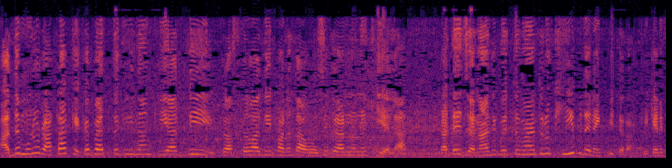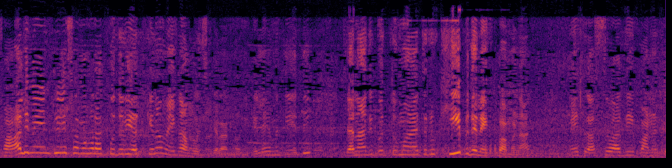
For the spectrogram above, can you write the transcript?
අද මුළු රටක් එක පැත්තක ඉඳන් කියද්දි ත්‍රස්තවාදී පනත අහෝසි කරන්න ඕන කියලා රටේ ජනාධිපතිතුමා ඇතුළු කීප දෙනෙක් විතරක්. ඒ කියන්නේ පාර්ලිමේන්තුවේ සමහරක් උදවියත් කියනවා මේක අහෝසි කරන්න ඕන කියලා. එහෙම තියෙද්දි ජනාධිපතිතුමා ඇතුළු කීප දෙනෙක් පමණක් මේ ත්‍රස්තවාදී පනත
